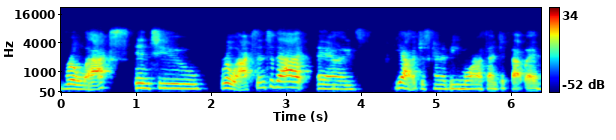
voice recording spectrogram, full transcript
relax into relax into that and mm-hmm yeah, just kind of be more authentic that way.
